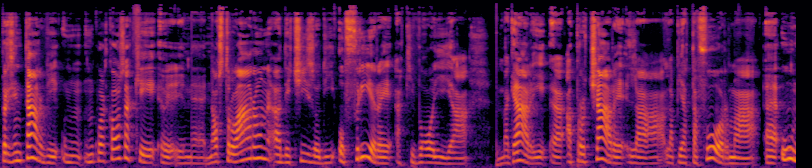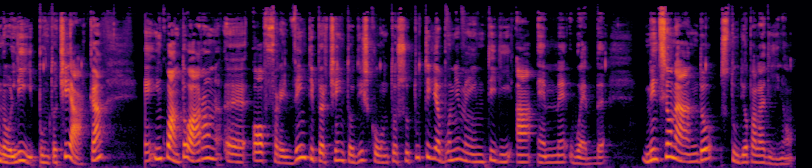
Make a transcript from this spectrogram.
presentarvi un, un, qualcosa che eh, il nostro Aaron ha deciso di offrire a chi voglia magari eh, approcciare la, la piattaforma eh, unoli.ch in quanto Aaron eh, offre il 20% di sconto su tutti gli abbonamenti di AM Web, menzionando Studio Paladino.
